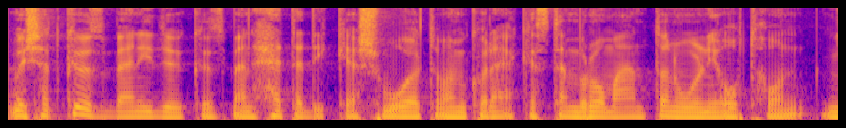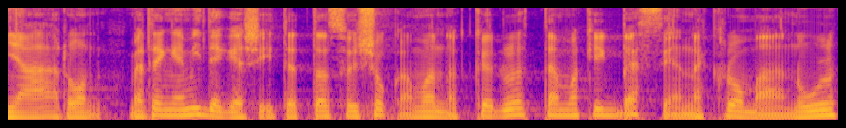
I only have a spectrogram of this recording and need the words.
vagy hát közben, időközben hetedikes voltam, amikor elkezdtem román tanulni otthon nyáron. Mert engem idegesített az, hogy sokan vannak körülöttem, akik beszélnek románul,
